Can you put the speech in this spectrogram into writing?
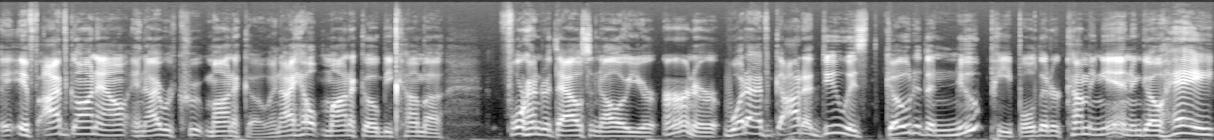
If I've gone out and I recruit Monico and I help Monico become a $400,000 a year earner, what I've got to do is go to the new people that are coming in and go, hey,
